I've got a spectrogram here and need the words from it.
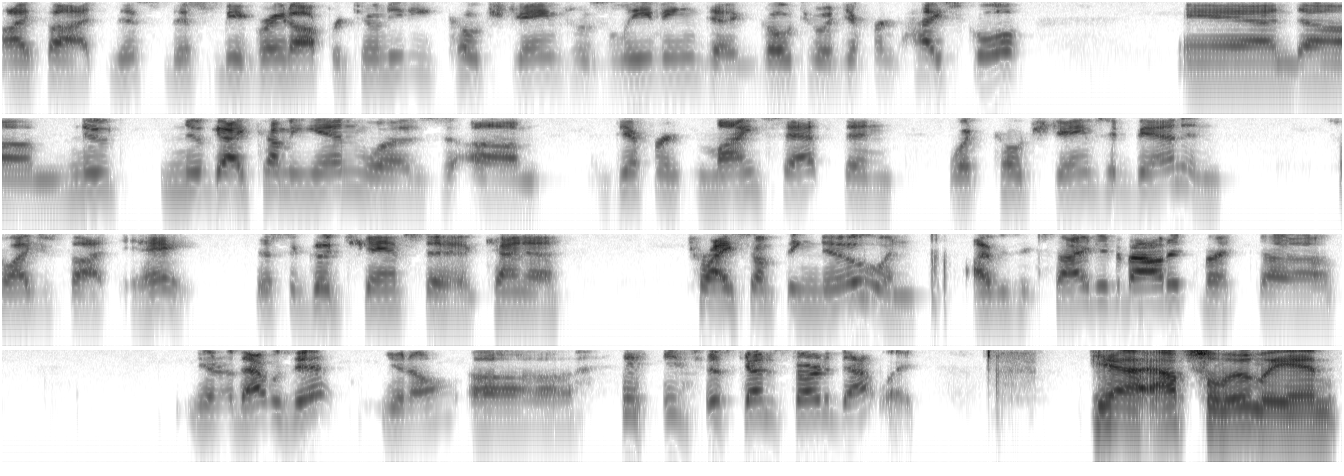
I thought this this would be a great opportunity. Coach James was leaving to go to a different high school, and um, new new guy coming in was um, different mindset than what Coach James had been, and so I just thought, hey, this is a good chance to kind of try something new, and I was excited about it. But uh, you know, that was it. You know, uh, he just kind of started that way. Yeah, absolutely, and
